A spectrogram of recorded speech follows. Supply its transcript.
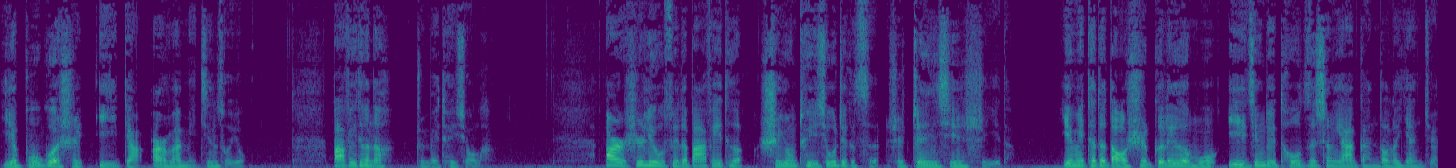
也不过是一点二万美金左右。巴菲特呢，准备退休了。二十六岁的巴菲特使用“退休”这个词是真心实意的，因为他的导师格雷厄姆已经对投资生涯感到了厌倦，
